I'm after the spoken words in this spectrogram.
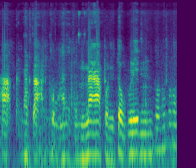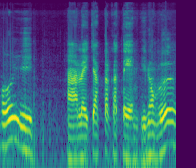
ภาพบรรยากาศตรงไหนตรงหน้าฝนตกลินโอ้ยหาอะไรจับตะกะแตนพี่น้องเอ้ย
